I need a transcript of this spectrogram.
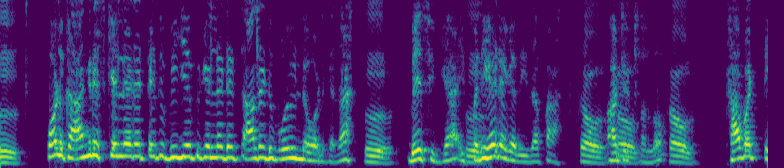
ఉమ్. వాళ్ళు కాంగ్రెస్కి వెళ్ళేటట్టయితే బీజేపీకి వెళ్ళేటట్టు ఆల్రెడీ పోయి ఉండేవాళ్ళు కదా. బేసిక్గా పదిహేడే కదా ఈ దఫా అవును కాబట్టి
